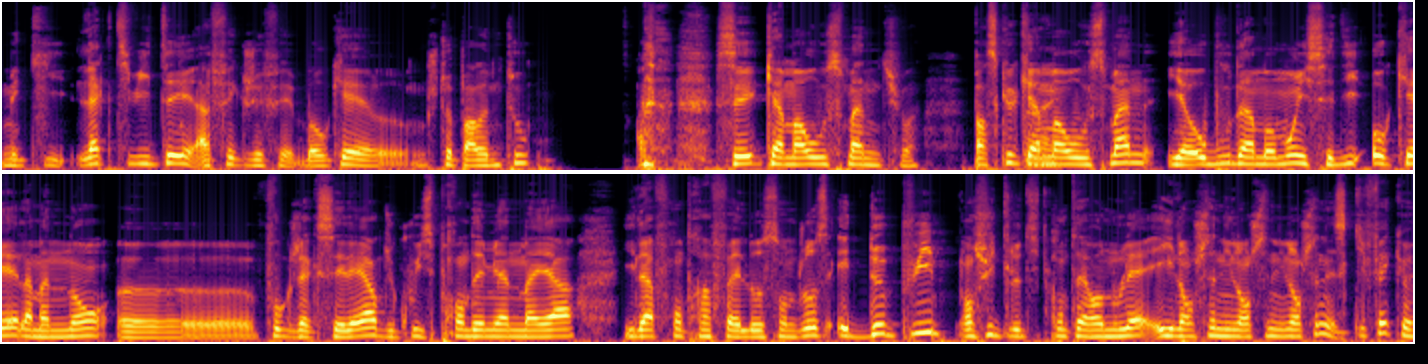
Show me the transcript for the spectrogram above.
mais qui, l'activité a fait que j'ai fait, bah ok, euh, je te pardonne tout. c'est Kamaru Usman, tu vois. Parce que Kamaru Usman, il y a au bout d'un moment, il s'est dit, ok, là maintenant, euh, faut que j'accélère. Du coup, il se prend Demian Maya, il affronte Rafael dos Anjos, et depuis, ensuite le titre contre Aaron et il enchaîne, il enchaîne, il enchaîne. Et ce qui fait que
